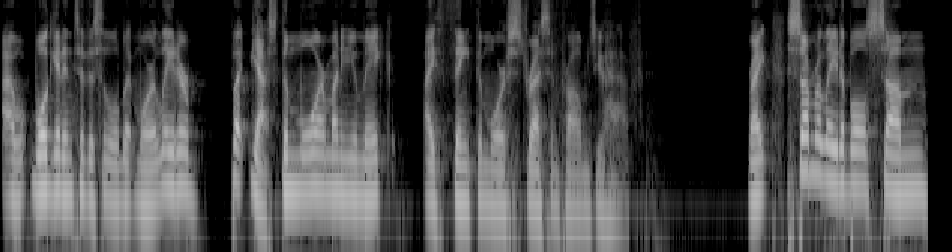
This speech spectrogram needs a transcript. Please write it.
I, we'll get into this a little bit more later. But yes, the more money you make, I think the more stress and problems you have. Right? Some relatable, some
